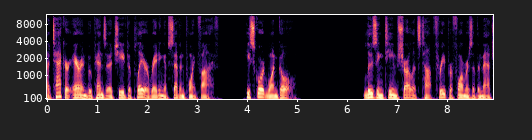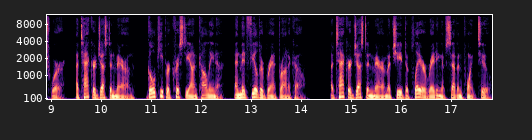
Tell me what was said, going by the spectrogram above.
Attacker Aaron Boupendza achieved a player rating of 7.5. He scored one goal. Losing Team Charlotte's top three performers of the match were attacker Justin Meram, goalkeeper Christian Kahlina, and midfielder Brandt Bronico. Attacker Justin Meram achieved a player rating of 7.2.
